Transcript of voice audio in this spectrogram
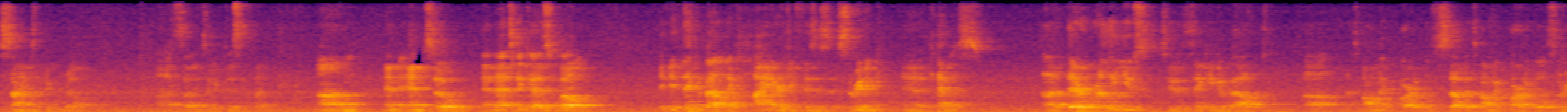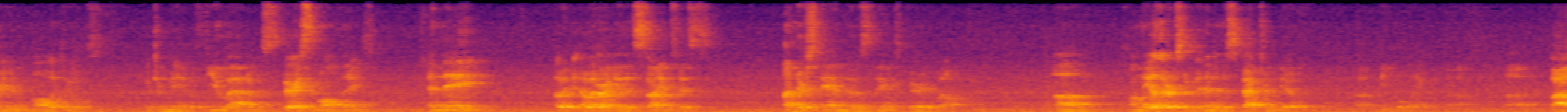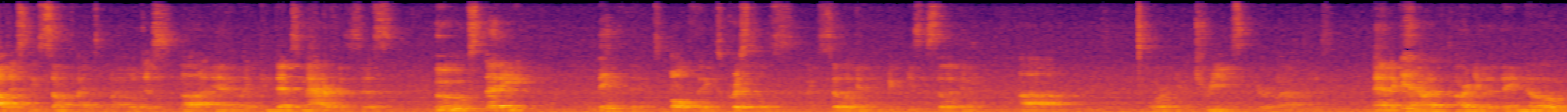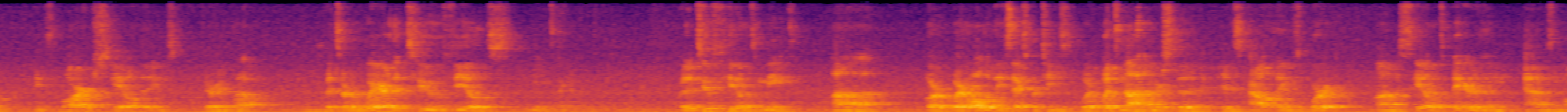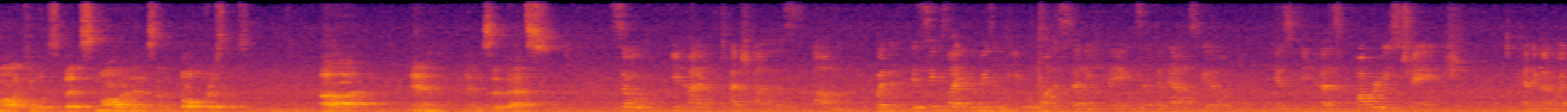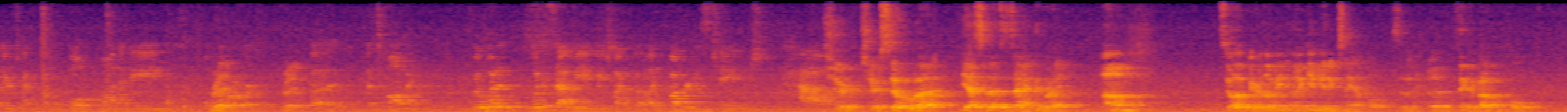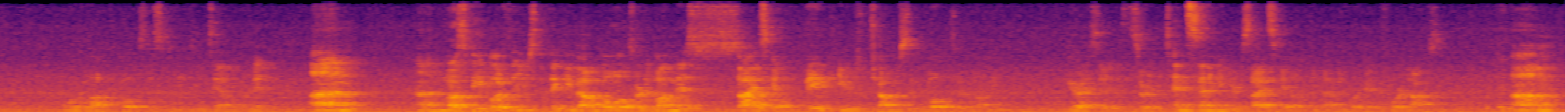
scientific realm, uh, scientific discipline. Um, and, and so, and that's because, well, if you think about like high energy physicists or even uh, chemists, uh, they're really used to thinking about uh, atomic particles, subatomic particles, or even molecules, which are made of a few atoms, very small things. And they I would, I would argue that scientists understand those things very well. Um, on the other sort of end of the spectrum, you have uh, people like uh, uh, biologists, some types of biologists, uh, and like condensed matter physicists who study big things, bulk things, crystals, like silicon, big piece of silicon, uh, or you know, trees if you're a biologist. And again, I would argue that they know these large scale things very well. But sort of where the two fields meet, where the two fields meet, uh, or where all of these expertise, what's not understood is how things work on a scale that's bigger than atoms and molecules, but smaller than some bulk crystals. Uh, and, and so that's... So you kind of touched on this, um, but it seems like the reason people want to study things at the nanoscale is because properties change, depending on whether you're talking about bulk quantity, or Right, right. uh, atomic. But what, what does that mean when you talk about like properties change how? Sure, sure. So uh, yeah, so that's exactly right. Um, so up here, let me, let me give you an example. So uh, think about gold. We'll go off gold as an example for me. Um, uh, most people are used to thinking about gold sort of on this size scale, big, huge chunks of gold. Sort of here I said it's sort of the 10 centimeter size scale if you haven't worked at Fort Knox. Um,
